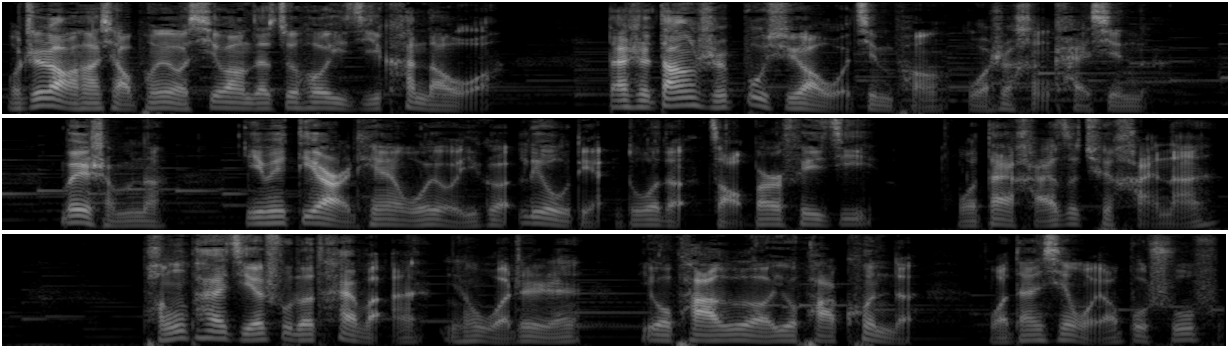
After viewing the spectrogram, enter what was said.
我知道哈，小朋友希望在最后一集看到我，但是当时不需要我进棚，我是很开心的。为什么呢？因为第二天我有一个六点多的早班飞机，我带孩子去海南。棚拍结束的太晚，你说我这人又怕饿又怕困的，我担心我要不舒服。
